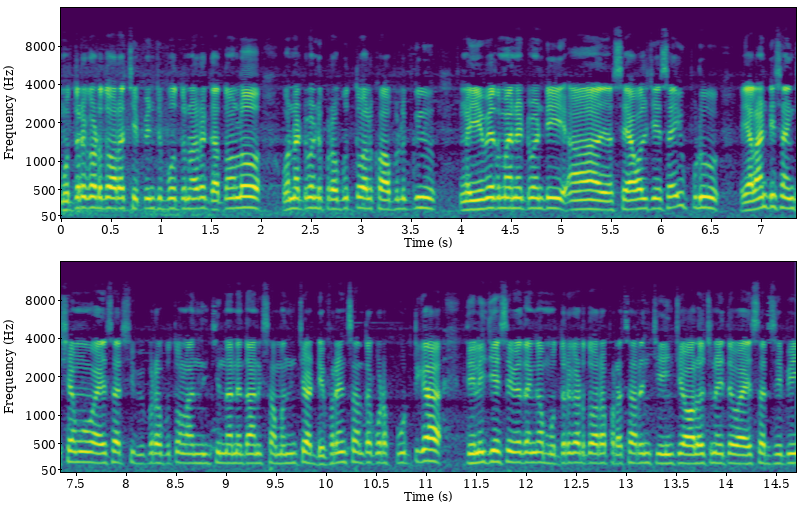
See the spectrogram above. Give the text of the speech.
ముద్రగడ ద్వారా చెప్పించబోతున్నారు. గతంలో ఉన్నటువంటి ప్రభుత్వాలు కాపులకు ఏ విధమైనటువంటి సేవలు చేశాయి. ఇప్పుడు ఎలాంటి సంక్షేమం వైఎస్ఆర్సీపీ ప్రభుత్వం అందించిందనే దానికి సంబంధించి ఆ డిఫరెన్స్ అంతా కూడా పూర్తిగా తెలియజేసే విధంగా ముద్రగడ ద్వారా ప్రచారం చేయించే ఆలోచన అయితే వైఎస్ఆర్సీపీ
